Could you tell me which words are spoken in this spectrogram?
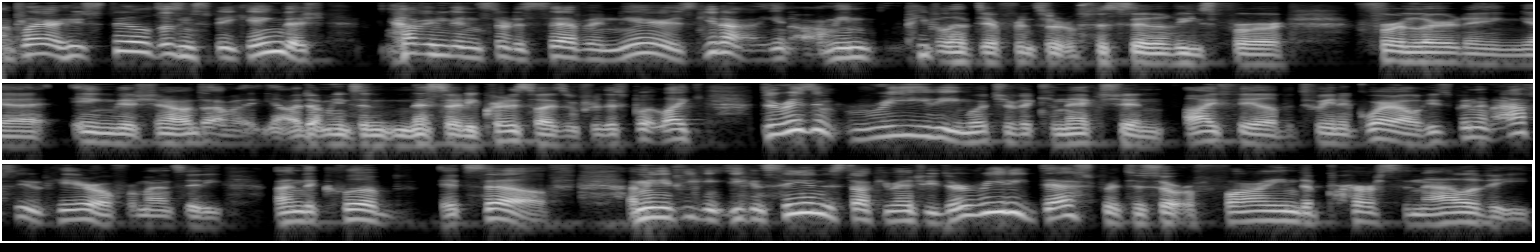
a player who still doesn't speak English, having been sort of seven years. You know, you know. I mean, people have different sort of facilities for for learning uh, English. You know, you know, I don't mean to necessarily criticize him for this, but like, there isn't really much of a connection. I feel between Aguero, who's been an absolute hero for Man City, and the club itself. I mean, if you can, you can see in this documentary, they're really desperate to sort of find a personality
